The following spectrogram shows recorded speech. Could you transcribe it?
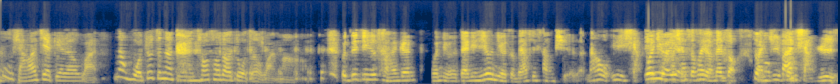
不想要借别人玩，嗯、那我就真的只能偷偷的躲着玩吗？我最近就常常跟我女儿在练习，因为我女儿准备要去上学了，然后我预想我女儿也是会有那种 玩具分享日，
